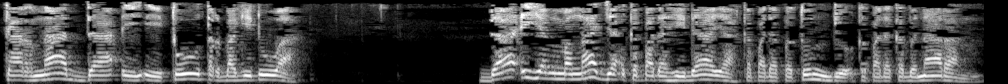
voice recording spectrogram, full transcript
Karena dai itu terbagi dua. Dai yang mengajak kepada hidayah, kepada petunjuk, kepada kebenaran.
